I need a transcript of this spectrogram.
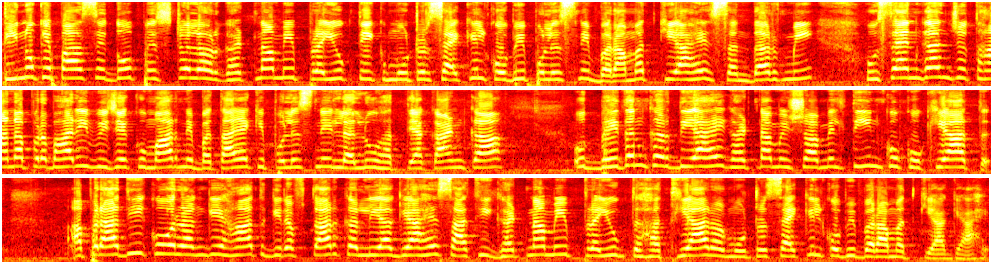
तीनों के पास से दो पिस्टल और घटना में प्रयुक्त एक मोटरसाइकिल को भी पुलिस ने बरामद किया है। संदर्भ में हुसैनगंज थाना प्रभारी विजय कुमार ने बताया कि पुलिस ने लल्लू हत्याकांड का उद्भेदन कर दिया है। घटना में शामिल तीन को कुख्यात अपराधी को रंगे हाथ गिरफ़्तार कर लिया गया है। साथ ही घटना में प्रयुक्त हथियार और मोटरसाइकिल को भी बरामद किया गया है।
